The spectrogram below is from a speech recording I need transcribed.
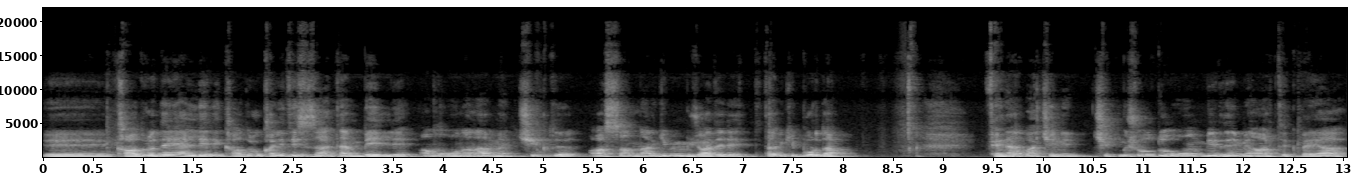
E, kadro değerleri, kadro kalitesi zaten belli. Ama ona rağmen çıktı. Aslanlar gibi mücadele etti. Tabii ki burada Fenerbahçe'nin çıkmış olduğu 11'de mi artık veya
